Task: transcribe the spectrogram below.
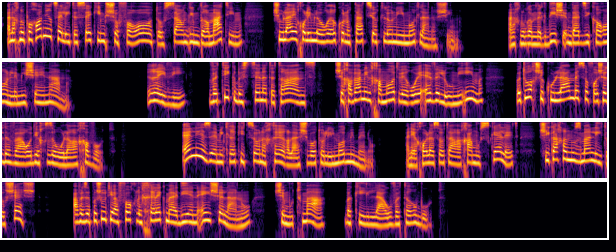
אנחנו פחות נרצה להתעסק עם שופרות או סאונדים דרמטיים, שאולי יכולים לעורר קונוטציות לא נעימות לאנשים. אנחנו גם נקדיש עמדת זיכרון למי שאינם. רייבי, ותיק בסצנת הטראנס, שחווה מלחמות ואירועי אבל לאומיים, בטוח שכולם בסופו של דבר עוד יחזרו לרחבות. אין לי איזה מקרה קיצון אחר להשוות או ללמוד ממנו. אני יכול לעשות הערכה מושכלת שייקח לנו זמן להתאושש, אבל זה פשוט יהפוך לחלק מה-DNA שלנו, שמוטמע בקהילה ובתרבות.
